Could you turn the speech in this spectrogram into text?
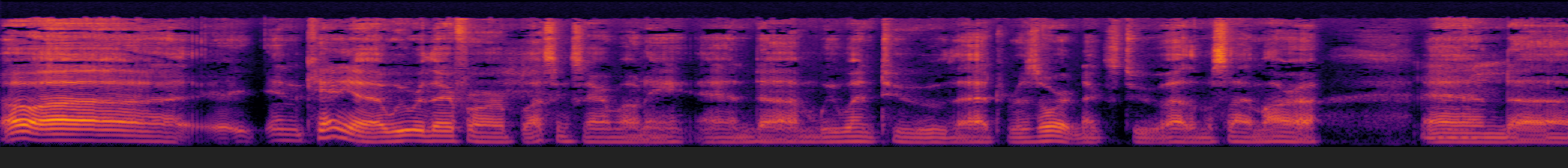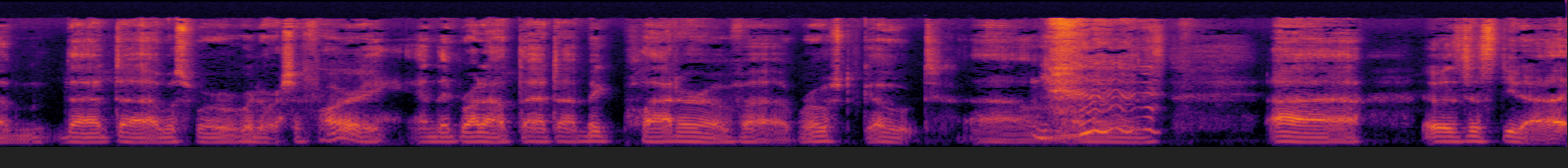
Oh, uh, in Kenya, we were there for our blessing ceremony, and um, we went to that resort next to uh, the Masai Mara, and um, that uh, was where we were to our safari, and they brought out that uh, big platter of uh, roast goat, um, it was, uh, it was just you know,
